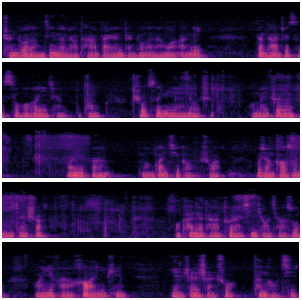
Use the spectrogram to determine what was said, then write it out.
沉着冷静地聊他百人斩中的难忘案例。但他这次似乎和以前不同，数次欲言又止。我没追问。王一凡猛灌几口，说：“我想告诉你一件事儿。”我看着他，突然心跳加速。王一凡喝完一瓶，眼神闪烁，叹口气。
